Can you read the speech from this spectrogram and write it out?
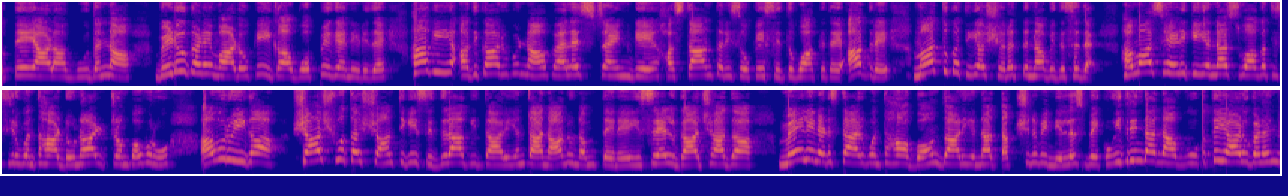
ಒತ್ತೆಯಾಳಾಗುವುದನ್ನ ಬಿಡುಗಡೆ ಮಾಡೋಕೆ ಈಗ ಒಪ್ಪಿಗೆ ನೀಡಿದೆ. ಹಾಗೆಯೇ ಅಧಿಕಾರವನ್ನ ಪ್ಯಾಲೆಸ್ಟೈನ್ಗೆ ಹಸ್ತಾಂತರಿಸೋಕೆ ಸಿದ್ಧವಾಗಿದೆ. ಆದ್ರೆ ಮಾತುಕತೆಯ ಷರತ್ತನ್ನ ವಿಧಿಸಿದೆ ಹಮಾಸ್ ಹೇಳಿಕೆಯನ್ನ ಸ್ವಾಗತಿಸಿರುವಂತಹ ಡೊನಾಲ್ಡ್ ಟ್ರಂಪ್ ಅವರು ಅವರು ಈಗ ಶಾಶ್ವತ ಶಾಂತಿಗೆ ಸಿದ್ಧರಾಗಿದ್ದಾರೆ ಅಂತ ನಾನು ನಂಬ್ತೇನೆ. ಇಸ್ರೇಲ್ ಗಾಜಾದ ಮೇಲೆ ನಡೆಸ್ತಾ ಇರುವಂತಹ ಬಾಂಬ್ ದಾಳಿಯನ್ನ ತಕ್ಷಣವೇ ನಿಲ್ಲಿಸಬೇಕು. ಇದರಿಂದ ನಾವು ಮತೆಯಾಳುಗಳನ್ನ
